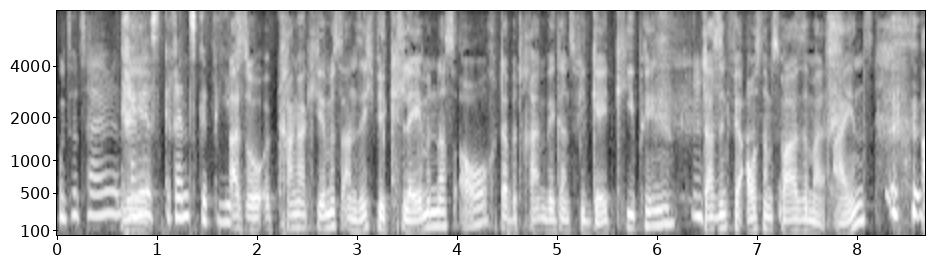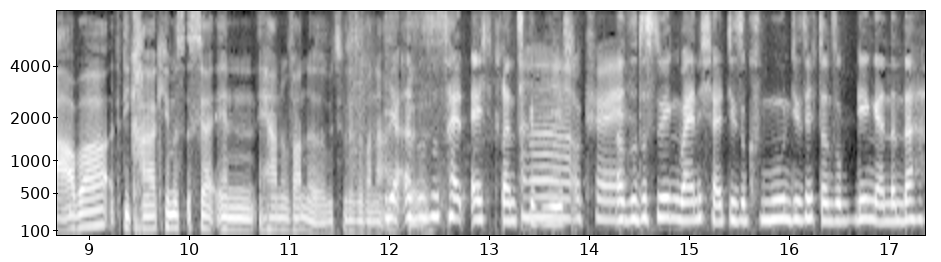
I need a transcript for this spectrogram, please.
gute Teil ist? Krange ist Grenzgebiet. Also Kranger Kirmes an sich, wir claimen das auch, da betreiben wir ganz viel Gatekeeping. Da sind wir ausnahmsweise mal eins. Aber die Kranger Kirmes ist ja in Herne-Wanne, beziehungsweise wanne ja, also es ist halt echt Grenzgebiet. Ah, okay. Also deswegen meine ich halt diese Kommunen, die sich dann so gegeneinander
